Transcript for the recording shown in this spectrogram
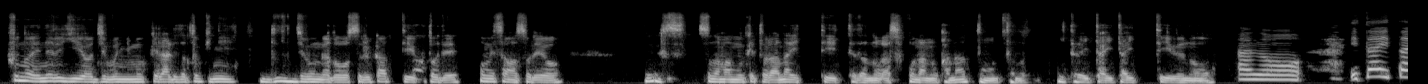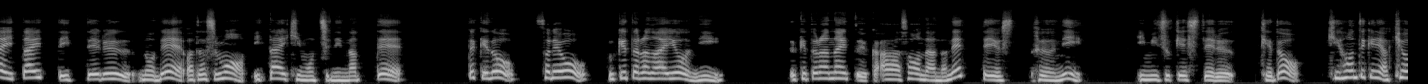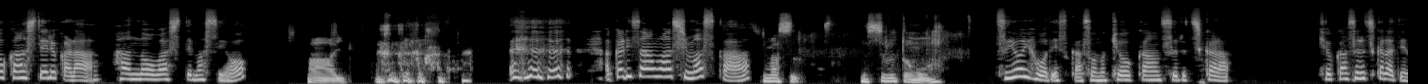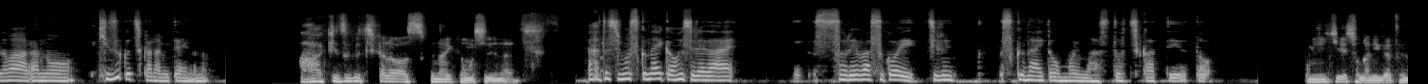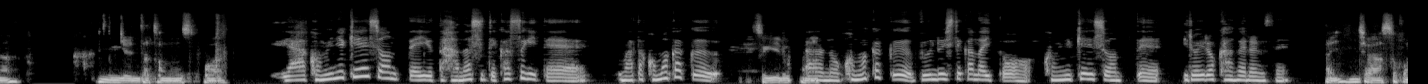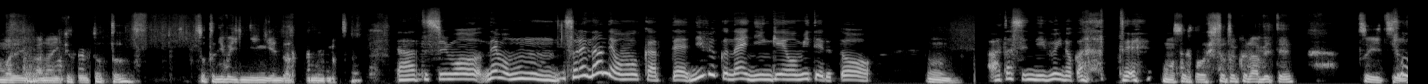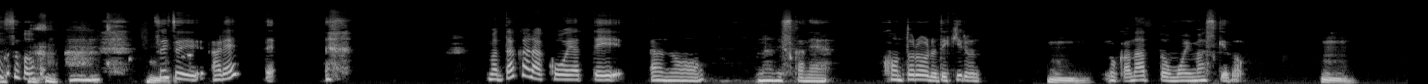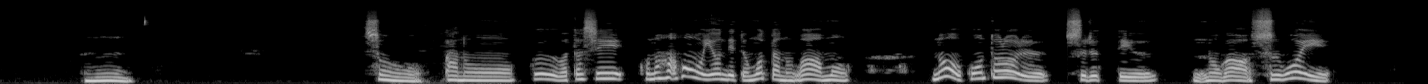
負のエネルギーを自分に向けられた時に自分がどうするかっていうことで、褒めさんはそれをそのまま受け取らないって言ってたのがそこなのかなと思ったの。痛い痛い痛いっていうのを。あの、痛い痛い痛いって言ってるので、私も痛い気持ちになって、だけど、それを受け取らないように、受け取らないというか、ああ、そうなんだねっていう風に意味付けしてるけど、基本的には共感してるから反応はしてますよ。はい。あかりさんはしますか？します。すると思う。強い方ですか？その共感する力。共感する力っていうのは、あの、気づく力みたいなの。ああ、気づく力は少ないかもしれない。あ私も少ないかもしれない。それはすごい自分少ないと思います。どっちかっていうと。コミュニケーションが苦手な人間だと思う、そこは。いやー、コミュニケーションって言うと話でかすぎて、また細かく。あの、細かく分類していかないと、コミュニケーションっていろいろ考えられるんですね。はい。じゃあ、そこまで言わないけど、ちょっと、ちょっと鈍い人間だと思います。あ私も、でも、うん、それなんで思うかって、鈍くない人間を見てると、うん。私鈍いのかなって。もうそこ人と比べて、ついつい。そうそう。うんついつい、あれ？って。まあ、だからこうやって、あの、何ですかね、コントロールできるうん。のかなと思いますけど。うん。うん。そう。あの、僕私、この本を読んでて思ったのは、もう、脳をコントロールするっていうのが、すごい、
